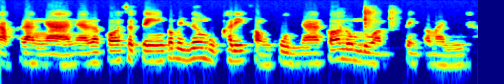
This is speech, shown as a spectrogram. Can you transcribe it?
ลับพลังงานนะแล้วก็สเตนก็เป็นเรื่องบุคลิกของคุณนะ ก็รวมๆเป็นประมาณนี้ค่ะ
